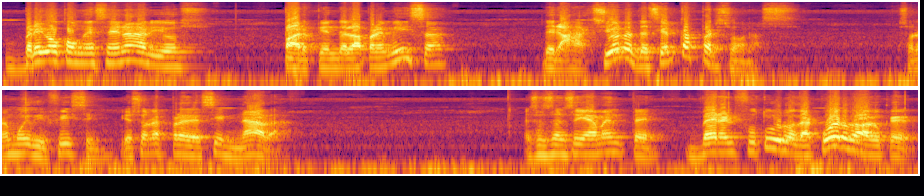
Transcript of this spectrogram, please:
brego con escenarios partiendo de la premisa de las acciones de ciertas personas. Eso no es muy difícil y eso no es predecir nada. Eso es sencillamente ver el futuro de acuerdo a lo que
